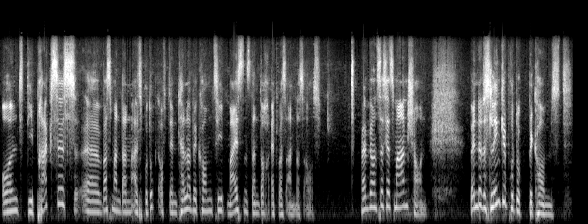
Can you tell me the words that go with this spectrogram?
Und die Praxis, äh, was man dann als Produkt auf den Teller bekommt, sieht meistens dann doch etwas anders aus. Wenn wir uns das jetzt mal anschauen. Wenn du das linke Produkt bekommst,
